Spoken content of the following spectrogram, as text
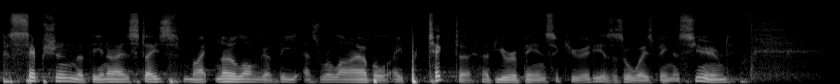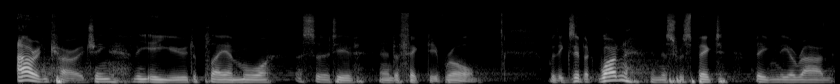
perception that the United States might no longer be as reliable a protector of European security as has always been assumed are encouraging the EU to play a more assertive and effective role, with Exhibit 1 in this respect being the Iran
